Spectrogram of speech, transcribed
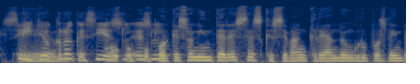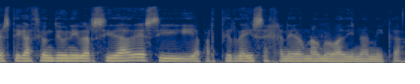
Sí, yo creo que sí. Es, o, porque son intereses que se van creando en grupos de investigación de universidades y, a partir de ahí se genera una nueva dinámica.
